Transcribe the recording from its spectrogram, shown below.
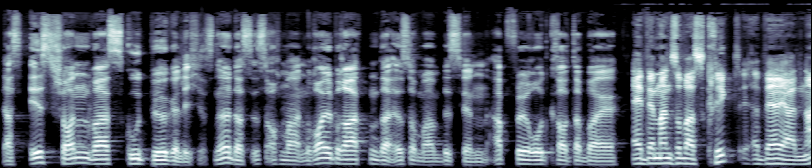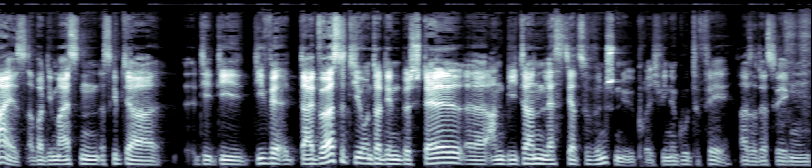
Das ist schon was gut bürgerliches, ne? Das ist auch mal ein Rollbraten, da ist auch mal ein bisschen Apfelrotkraut dabei. Ey, wenn man sowas kriegt, wäre ja nice. Aber die meisten, es gibt ja die, die, die Diversity unter den Bestellanbietern äh, lässt ja zu wünschen übrig, wie eine gute Fee. Also deswegen,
